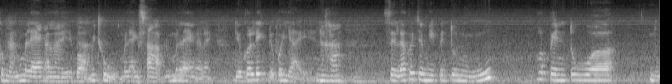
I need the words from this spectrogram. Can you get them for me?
ก็ไม่รู้แมลงอะไร บอกไม่ถูกแมลงสาบหรือแมลงอะไร เดี๋ยวก็เล็กเดี๋ยวก็ใหญ่นะคะอืม เสร็จแล้วก็จะมีเป็นตัวหนูเพราะเป็นตัวหนู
